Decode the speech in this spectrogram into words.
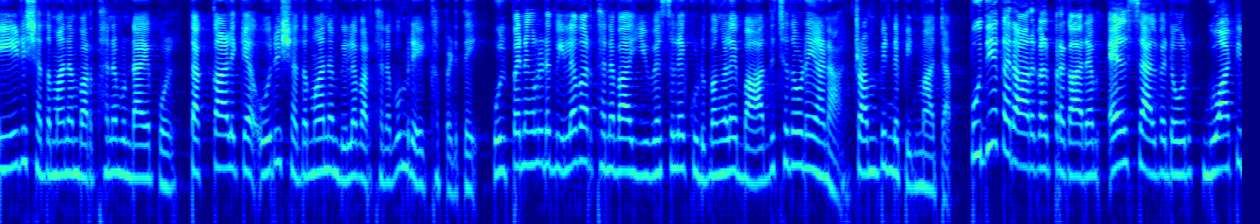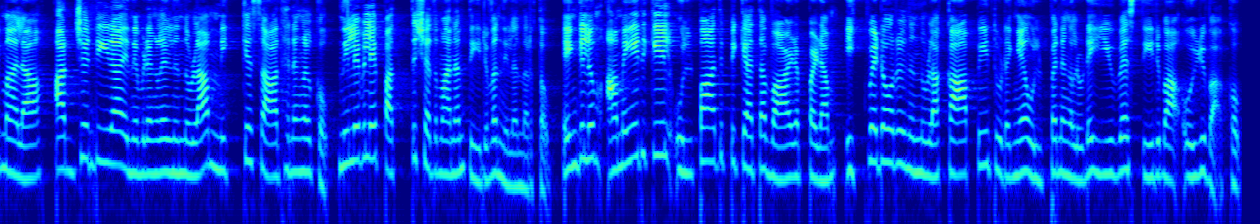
ഏഴ് ശതമാനം വർധനവുണ്ടായപ്പോൾ തക്കാളിക്ക് ഒരു ശതമാനം വില വർധനവും രേഖപ്പെടുത്തി. ഉൽപ്പന്നങ്ങളുടെ വില വർധനവ് യു എസിലെ കുടുംബങ്ങളെ ബാധിച്ചതോടെയാണ് ട്രംപിന്റെ പിന്മാറ്റം. പുതിയ കരാറുകൾ പ്രകാരം എൽ സാൽവഡോർ ഗ്വാട്ടിമാല അർജന്റീന എന്നിവിടങ്ങളിൽ നിന്നുള്ള മിക്ക സാധനങ്ങൾക്കും നിലവിലെ പത്ത് ശതമാനം തീരുവ നിലനിർത്തും. എങ്കിലും അമേരിക്കയിൽ ഉൽപ്പാദിപ്പിക്കാത്ത വാഴപ്പഴം ഇക്വഡോറിൽ നിന്നുള്ള കാപ്പി തുടങ്ങിയ ഉൽപ്പന്നങ്ങളുടെ യു എസ് തീരുവ ഒഴിവാക്കും.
